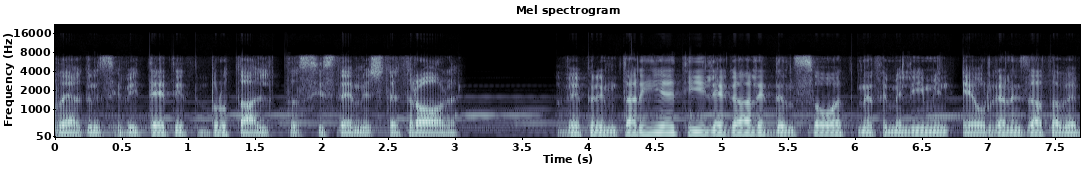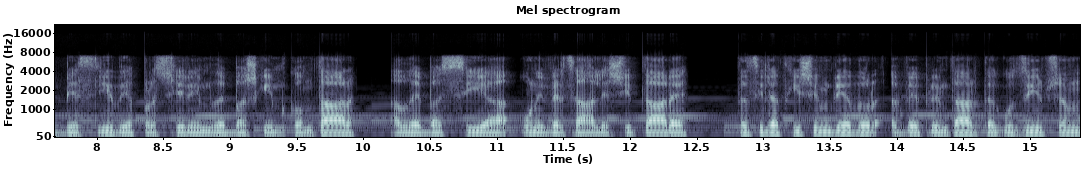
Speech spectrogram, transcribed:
dhe agresivitetit brutal të sistemit shtetëror. Veprimtaria e tij ilegale dendësohet me themelimin e organizatave Besëlidhja për Çlirim dhe Bashkim Kombëtar dhe Bashkësia Universale Shqiptare, të cilat kishin mbledhur veprimtarë të guximshëm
